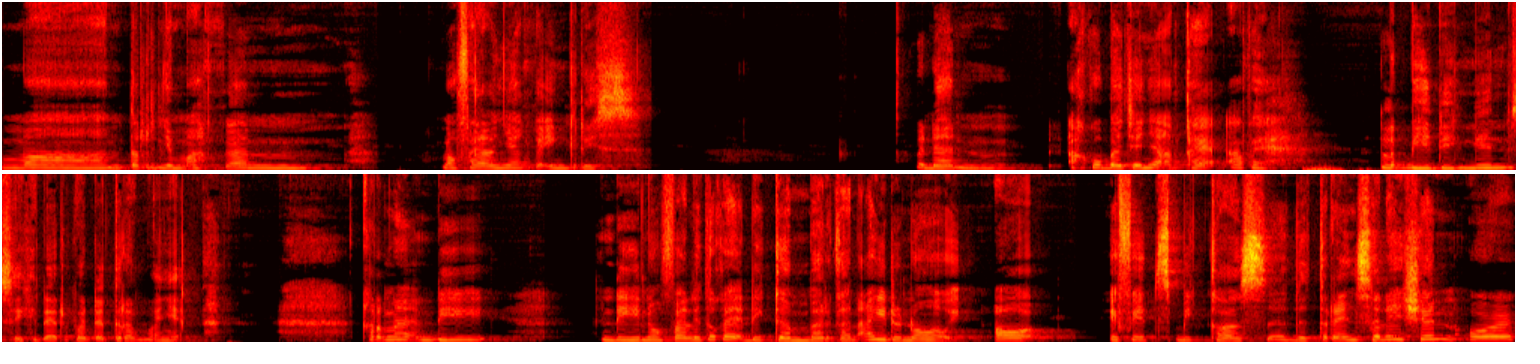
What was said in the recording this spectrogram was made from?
menerjemahkan novelnya ke Inggris. Dan aku bacanya kayak apa ya? Lebih dingin sih daripada dramanya. Karena di di novel itu kayak digambarkan I don't know oh, if it's because the translation or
